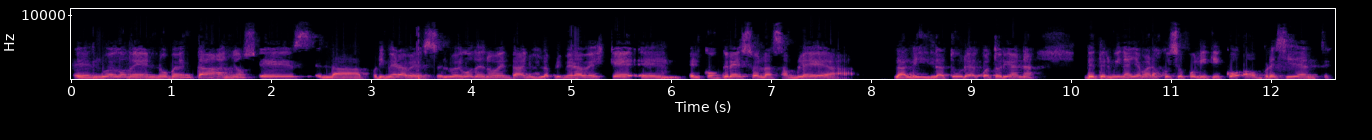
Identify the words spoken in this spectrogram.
eh, luego de 90 años es la primera vez, luego de 90 años es la primera vez que el, el Congreso, la Asamblea, la legislatura ecuatoriana determina llamar a juicio político a un presidente.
